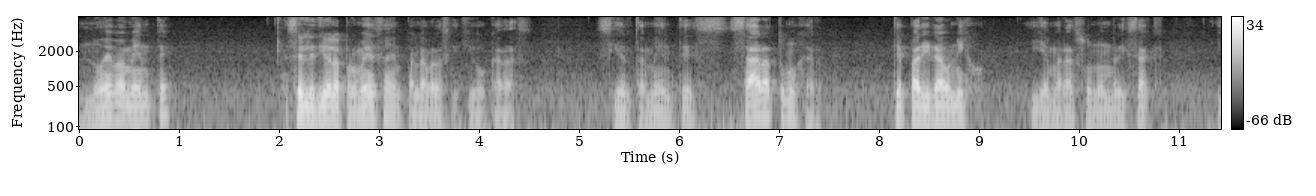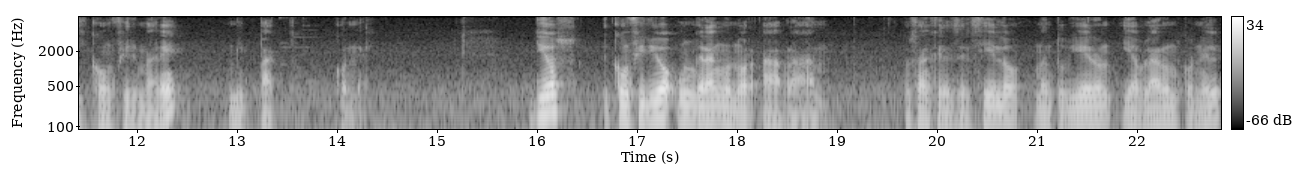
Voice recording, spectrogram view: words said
Nuevamente se le dio la promesa en palabras equivocadas. Ciertamente Sara tu mujer te parirá un hijo y llamará su nombre Isaac y confirmaré mi pacto con él. Dios confirió un gran honor a Abraham los ángeles del cielo mantuvieron y hablaron con él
